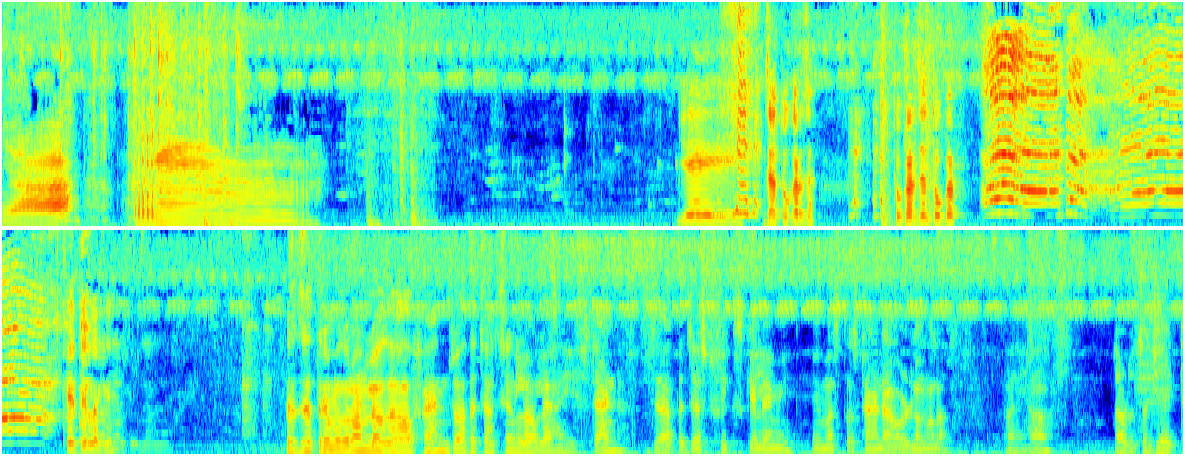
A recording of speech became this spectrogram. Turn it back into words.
या. ये जा तू कर जा तू कर जा तू कर किती लगे तर जत्रेमधून आणला होता हा फॅन जो आता चार्जिंग आहे आणि स्टँड जे आता जस्ट फिक्स केलं आहे मी. हे मस्त स्टँड आवडला मला. आणि हा लाडूचा जेट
